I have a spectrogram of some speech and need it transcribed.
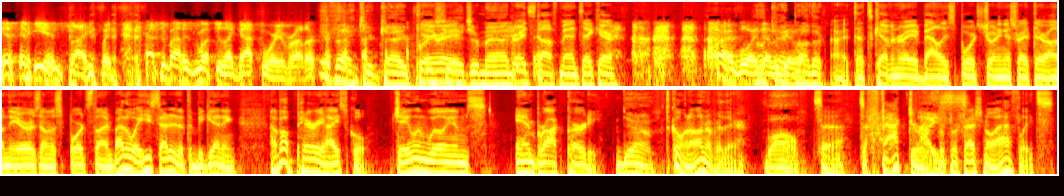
get any insight. But that's about as much as I got for you, brother. Thank you, Kay. Appreciate Ray, you, man. Great stuff, man. Take care. All right, boys. have a Okay, good one. brother. All right, that's Kevin Ray of Bally Sports joining us right there on the Arizona Sports Line. By the way, he said it at the beginning. How about Perry High School? Jalen Williams and Brock Purdy. Yeah. What's going on over there? Wow. It's a it's a factory Nice. for professional athletes.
